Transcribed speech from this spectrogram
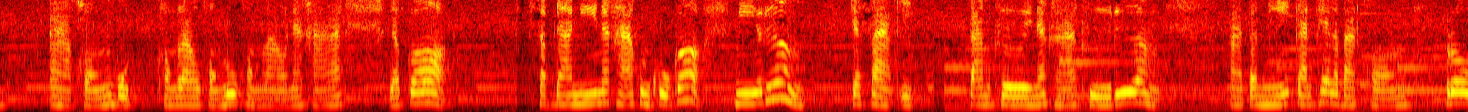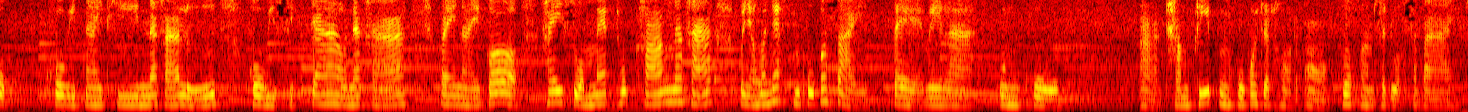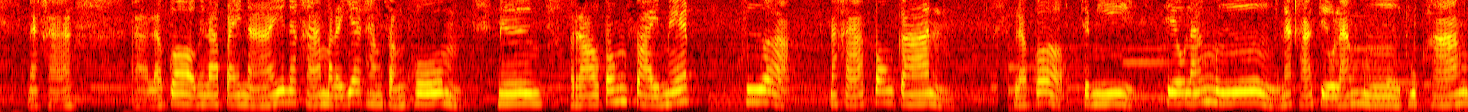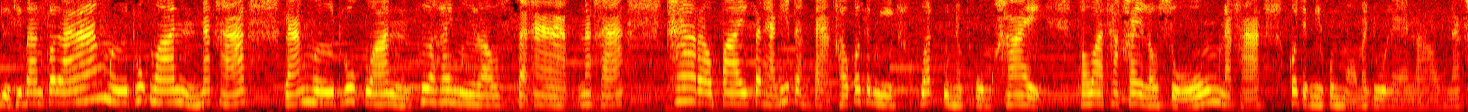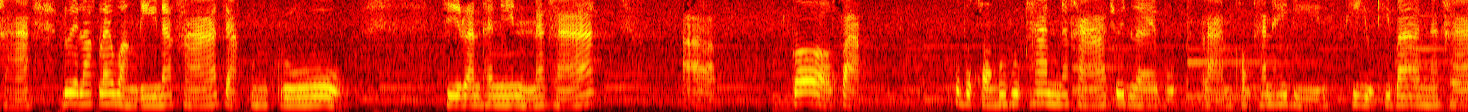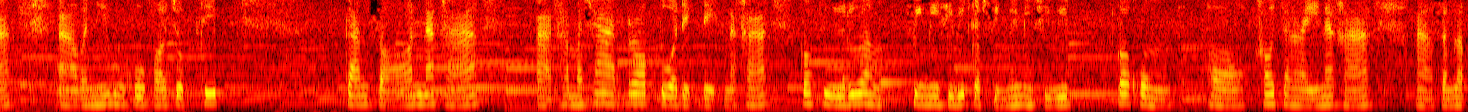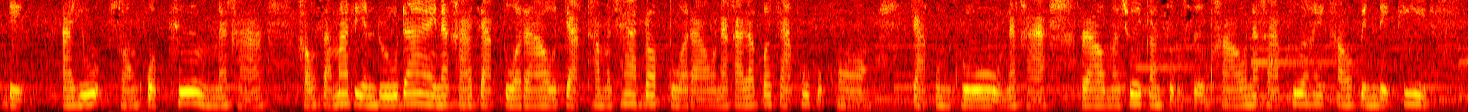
อ่าของบุตรของเราของลูกของเรานะคะ แล้วก็สัปดาห์นี้นะคะ คุณครูก็มีเรื่องจะฝากอีก ตามเคยนะคะ คือเรื่องอตอนนี้การแพร่ระบาดของโรคโควิด -19 นะคะ หรือโควิด -19 นะคะ ไปไหนก็ให้สวมแมสทุกครั้งนะคะอย่างวันนี้คุณครูก็ใส่แต่เวลาคุณครูทำคลิปคุณครูก็จะถอดออกเพื่อความสะดวกสบายนะคะแล้วก็เวลาไปไหนนะคะ มารยาททางสังคมหนึ่งเราต้องใส่แมสเพื่อนะคะป้องกัน แล้วก็จะมีเจลล้างมือนะคะ เจลล้างมือทุกครั้งอยู่ที่บ้านก็ล้างมือทุกวันนะคะ ล้างมือทุกวันเพื่อให้มือเราสะอาดนะคะ ถ้าเราไปสถานที่ต่างๆ เขาก็จะมีวัดอุณหภูมิไข้ เพราะว่าถ้าไข้เราสูงนะคะ ก็จะมีคุณหมอมาดูแลเรานะคะ ด้วยรักและหวังดีนะคะ จากคุณครู จีรันธนินนะคะก็ฝาก ผู้ปกครองทุกๆท่านนะคะ ช่วยดูแลบุตรหลานของท่านให้ดีที่อยู่ที่บ้านนะคะวันนี้คุณครูขอจบคลิปการสอนนะคะะธรรมชาติรอบตัวเด็กๆนะคะ ก็คือเรื่องสิ่งมีชีวิตกับสิ่งไม่มีชีวิต ก็คงพอเข้าใจนะคะะสำหรับเด็กอายุสองขวบครึ่งนะคะ เขาสามารถเรียนรู้ได้นะคะ จากตัวเราจากธรรมชาติรอบตัวเรานะคะ แล้วก็จากผู้ปกครอง จากคุณครูนะคะ เรามาช่วยกันส่งเสริมเขานะคะ เพื่อให้เขาเป็นเด็กที่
